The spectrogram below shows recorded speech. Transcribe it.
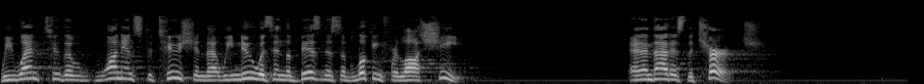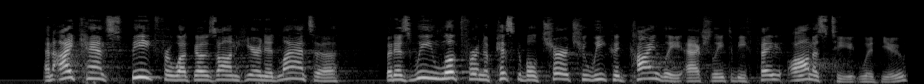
we went to the one institution that we knew was in the business of looking for lost sheep. And that is the church. And I can't speak for what goes on here in Atlanta, but as we looked for an Episcopal church who we could kindly, actually, to be honest to you, with you,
